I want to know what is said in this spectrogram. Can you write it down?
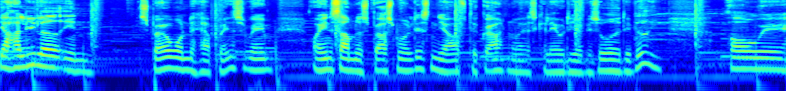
Jeg har lige lavet en spørgerunde her på Instagram, og indsamlet spørgsmål. Det er sådan, jeg ofte gør, når jeg skal lave de episoder, det ved I. Og øh,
